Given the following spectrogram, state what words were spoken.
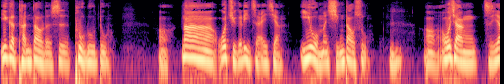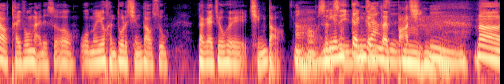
一个谈到的是铺路度，哦，那我举个例子来讲，以我们行道树，嗯，哦，我想只要台风来的时候，我们有很多的行道树。大概就会倾倒啊，甚至于连根再拔起。嗯，那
